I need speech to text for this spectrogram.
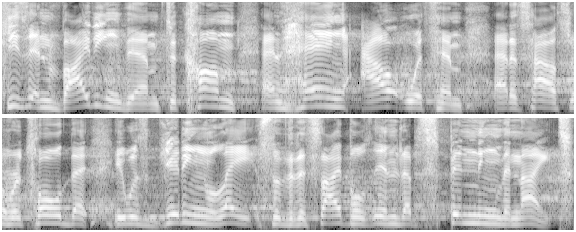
he's inviting them to come and hang out with him at his house. And we're told that it was getting late, so the disciples ended up spending the night.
